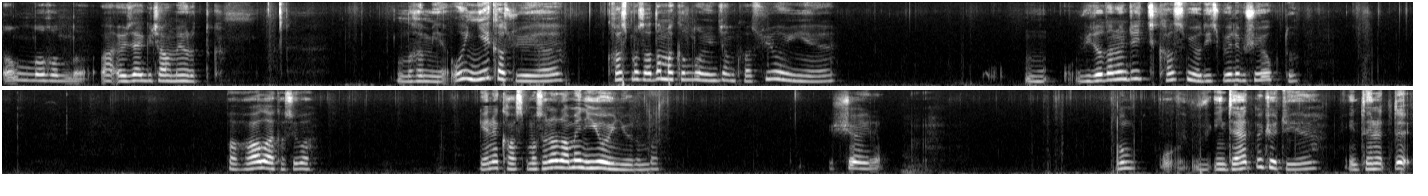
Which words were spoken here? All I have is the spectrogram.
Allah Allah. Ha, özel güç almayı unuttuk. Allah'ım ya. Oyun niye kasıyor ya? Kasmasa adam akıllı oynayacağım. Kasıyor oyun ya. Videodan önce hiç kasmıyordu. Hiç böyle bir şey yoktu. Bak hala kasıyor bak. Gene kasmasına rağmen iyi oynuyorum bak. Şöyle. Oğlum internet mi kötü ya? İnternette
